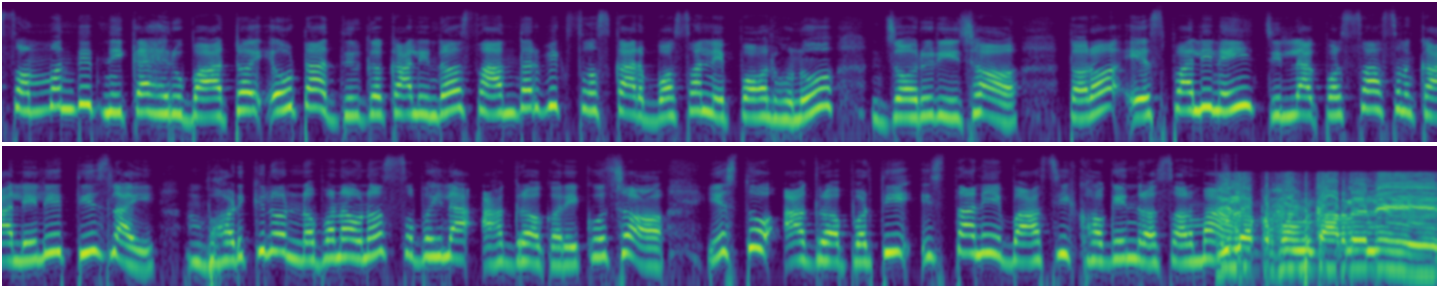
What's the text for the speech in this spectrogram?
सम्बन्धित निकायहरूबाट एउटा दीर्घकालीन र सान्दर्भिक संस्कार बसाल्ने पहल हुनु जरुरी छ। तर यसपालि नै जिल्ला प्रशासन कार्यालयले तीजलाई भड्किलो नबनाउन सबैलाई आग्रह गरेको छ। यस्तो आग्रहप्रति स्थानीयवासी खगेन्द्र शर्मा। जिल्ला प्रशासन कार्यालयले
